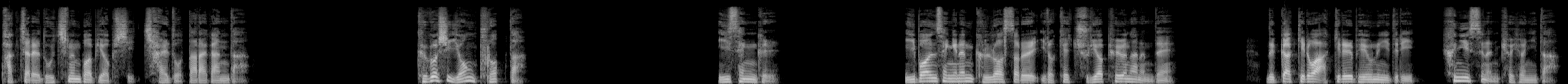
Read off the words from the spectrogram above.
박자를 놓치는 법이 없이 잘도 따라간다. 그것이 영 부럽다. 이 생글. 이번 생에는 글러서를 이렇게 줄여 표현하는데 늦깎이로 악기를 배우는 이들이 흔히 쓰는 표현이다.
